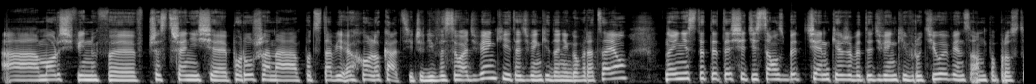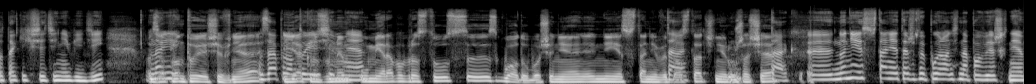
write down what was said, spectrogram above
a morświn w, w przestrzeni się porusza na podstawie echolokacji, czyli wysyła dźwięki i te dźwięki do niego wracają. No i niestety te sieci są zbyt cienkie, żeby te dźwięki wróciły, więc on po prostu takich sieci nie widzi. No zaplątuje się w nie zaplątuje i jak rozumiem się w nie. umiera po prostu z, z głodu, bo się nie, nie jest w stanie tak. wydostać, tak, nie rusza się. Tak, e, no nie jest w stanie też wypłynąć na powierzchnię,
